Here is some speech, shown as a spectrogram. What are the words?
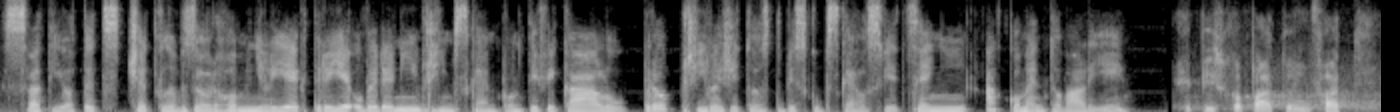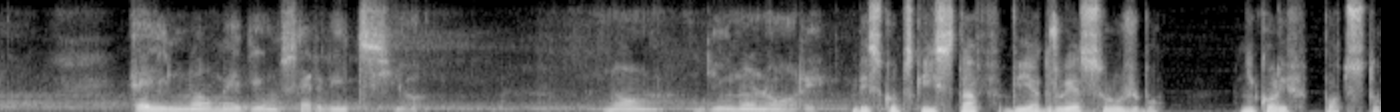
Svatý otec četl vzor homilie, který je uvedený v římském pontifikálu pro příležitost biskupského svěcení a komentoval ji. Episcopato infatti è il nome di un servizio, non di un onore. Biskupský stav vyjadřuje službu, nikoliv poctu,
